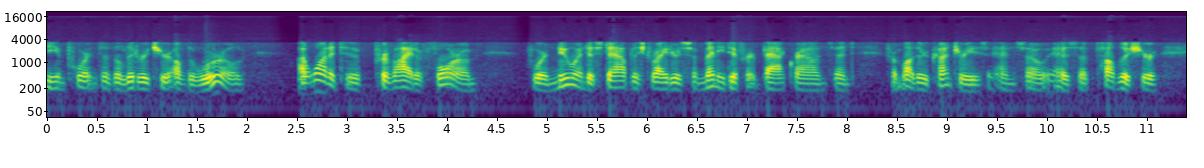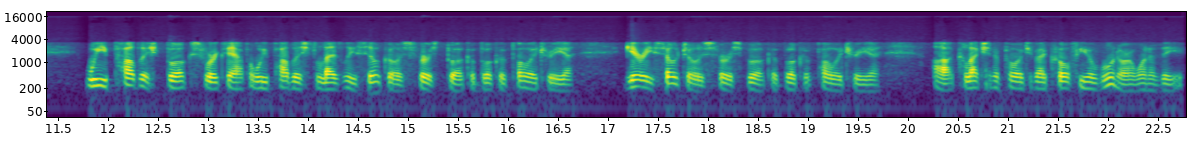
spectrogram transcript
the importance of the literature of the world, I wanted to provide a forum for new and established writers from many different backgrounds and from other countries. And so, as a publisher, we published books. For example, we published Leslie Silko's first book, a book of poetry, uh, Gary Soto's first book, a book of poetry, a, a collection of poetry by Kofi Awoonor, one of the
